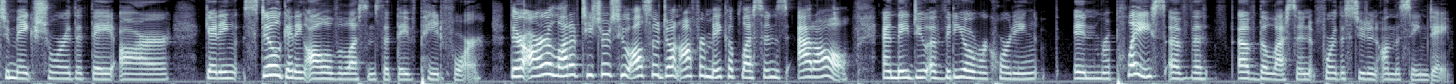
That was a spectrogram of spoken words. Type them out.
to make sure that they are getting still getting all of the lessons that they've paid for. There are a lot of teachers who also don't offer makeup lessons at all and they do a video recording in replace of the of the lesson for the student on the same day.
